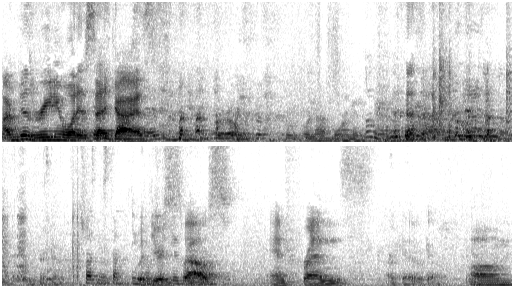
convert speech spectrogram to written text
I'm just reading what it said, guys. We're not Mormons. Trust me, something. with your spouse and friends. Okay, there we go. Um,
